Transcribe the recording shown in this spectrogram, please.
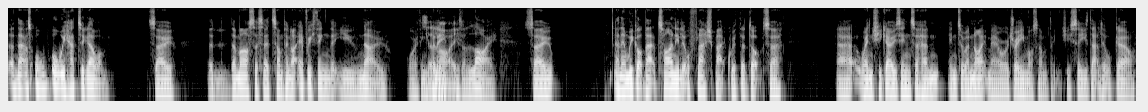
and that was all, all we had to go on so the, Hmm. the master said something like everything that you know or everything It's you believe lie. is a lie so and then we got that tiny little flashback with the doctor uh, when she goes into her into a nightmare or a dream or something she sees that little girl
